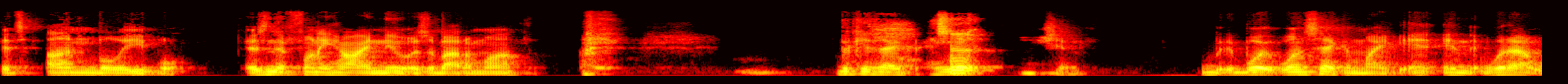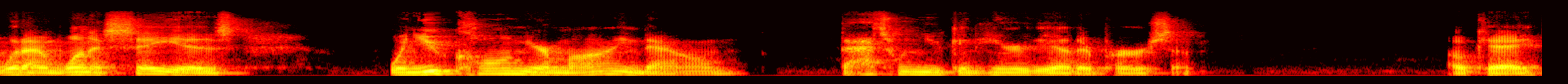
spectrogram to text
It's unbelievable. Isn't it funny how I knew it was about a month? because I paid so, attention. One second, Mike. And, and what I what I want to say is, when you calm your mind down, that's when you can hear the other person. Okay.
